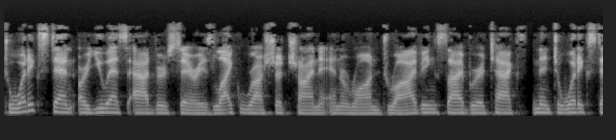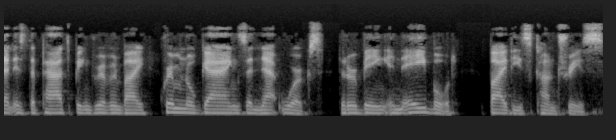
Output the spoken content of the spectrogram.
to what extent are U.S. adversaries like Russia, China, and Iran driving cyber attacks? And then to what extent is the path being driven by criminal gangs and networks that are being enabled by these countries?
